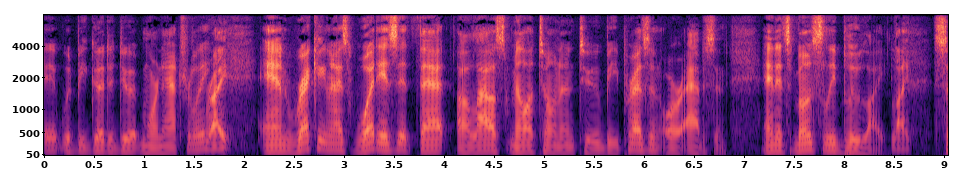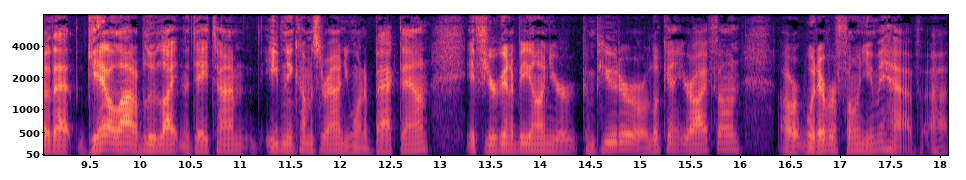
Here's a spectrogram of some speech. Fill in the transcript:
it would be good to do it more naturally. Right. And recognize what is it that allows melatonin to be present or absent. And it's mostly blue light. Light. So that get a lot of blue light in the daytime. Evening comes around, you want to back down. If you're going to be on your computer or looking at your iPhone or whatever phone you may have, uh,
